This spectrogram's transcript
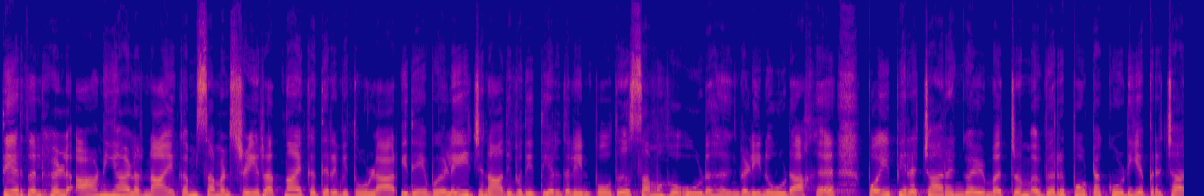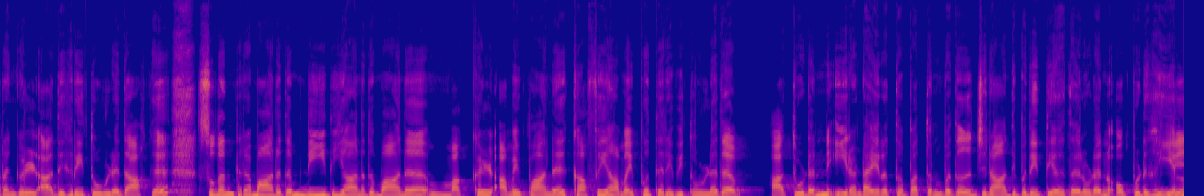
தேர்தல்கள் ஆணையாளர் நாயகம் சமன் ஸ்ரீ ரத்நாயக்க தெரிவித்துள்ளார். இதேவேளை ஜனாதிபதி தேர்தலின் போது சமூக ஊடகங்களின் ஊடாக பொய் பிரச்சாரங்கள் மற்றும் வெறுப்பூட்டக்கூடிய பிரச்சாரங்கள் அதிகரித்துள்ளதாக சுதந்திரமானதும் நீதியானதுமான மக்கள் அமைப்பான கஃபே அமைப்பு தெரிவித்துள்ளது. அத்துடன் இரண்டாயிரத்து பத்தொன்பது ஜனாதிபதி தேர்தலுடன் ஒப்பிடுகையில்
